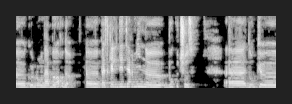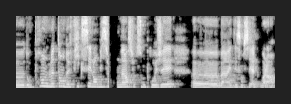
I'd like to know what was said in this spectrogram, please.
euh, que l'on aborde euh, parce qu'elle détermine euh, beaucoup de choses. Euh, donc, donc prendre le temps de fixer l'ambition qu'on a sur son projet ben, est essentiel. Voilà.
